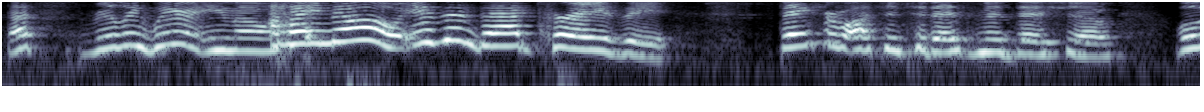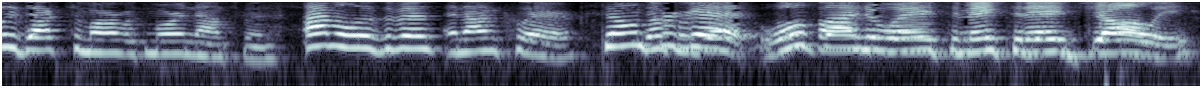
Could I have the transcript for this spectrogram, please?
That's really weird, Emo. I know, isn't that crazy? Thanks for watching today's midday show. We'll be back tomorrow with more announcements. I'm Elizabeth. And I'm Claire. Don't, forget, we'll find a way to make today jolly.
